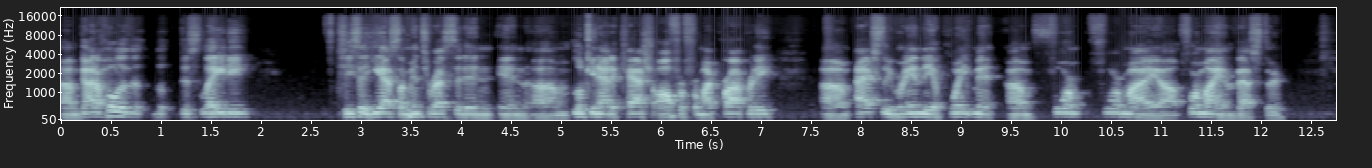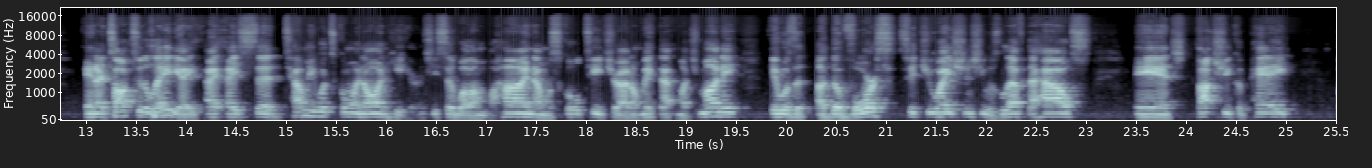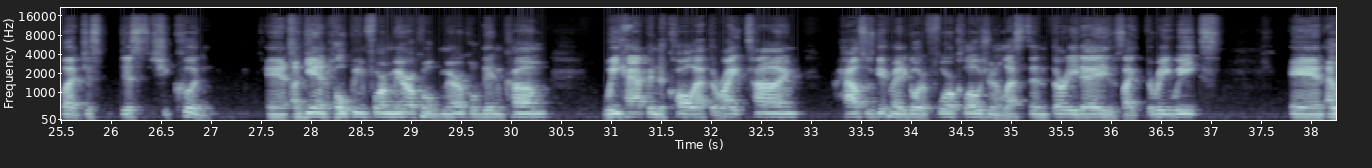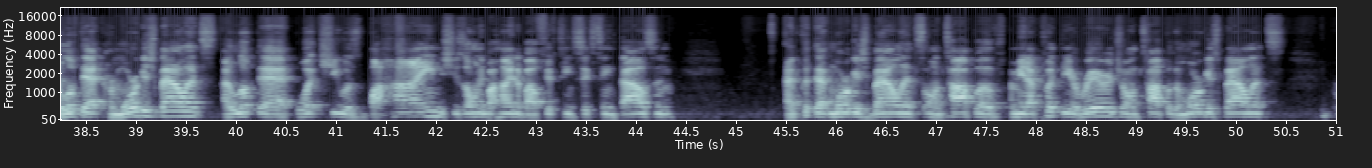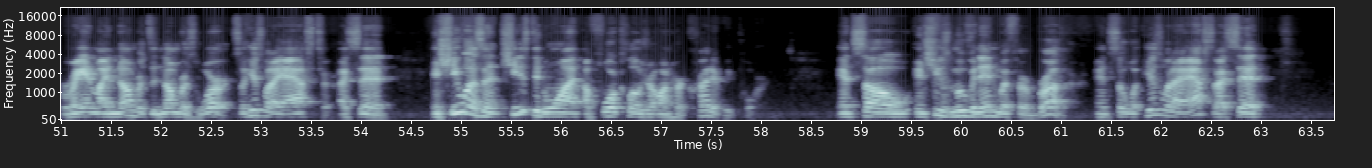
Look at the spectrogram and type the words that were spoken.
Um, got a hold of the, the, this lady she said, "Yes, I'm interested in in um, looking at a cash offer for my property." Um, I actually ran the appointment um, for for my uh, for my investor, and I talked to the lady. I, I, I said, "Tell me what's going on here." And she said, "Well, I'm behind. I'm a school teacher. I don't make that much money." It was a, a divorce situation. She was left the house and thought she could pay, but just just she couldn't. And again, hoping for a miracle, miracle didn't come. We happened to call at the right time. House was getting ready to go to foreclosure in less than 30 days. It was like three weeks. And I looked at her mortgage balance. I looked at what she was behind. She's only behind about 15, 16,000. I put that mortgage balance on top of, I mean, I put the arrearage on top of the mortgage balance, ran my numbers, the numbers worked. So here's what I asked her. I said, and she wasn't, she just didn't want a foreclosure on her credit report. And so, and she was moving in with her brother. And so, what, here's what I asked her I said,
